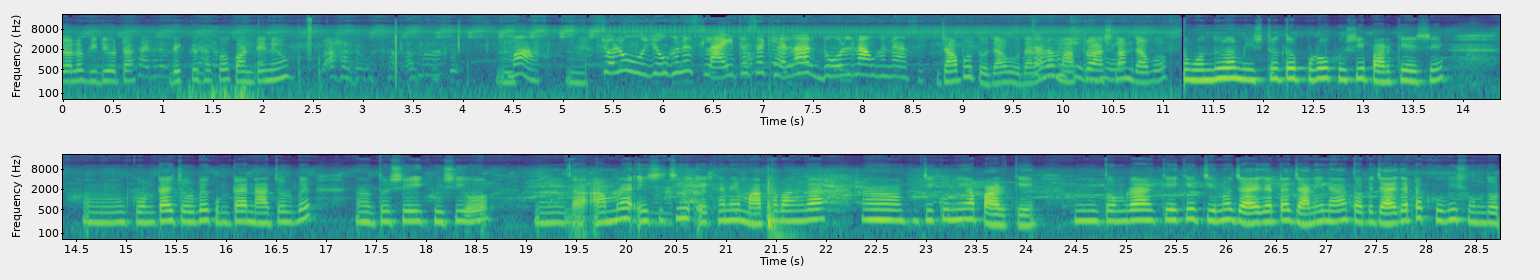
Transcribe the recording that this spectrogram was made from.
চলো ভিডিওটা দেখতে থাকো কন্টিনিউ মা চলো ওই যে ওখানে স্লাইড আছে খেলার দোল না ওখানে আছে। যাব তো যাব। দাঁড়া মাত্র আসলাম যাব। বন্ধুরা মিষ্টু তো পুরো খুশি পার্কে এসে কোনটায় চড়বে কোনটায় না চড়বে তো সেই খুশি ও। আমরা এসেছি এখানে মাথাভাঙ্গা চিকুনিয়া পার্কে। তোমরা কে কে চেনো জায়গাটা জানি না তবে জায়গাটা খুবই সুন্দর।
